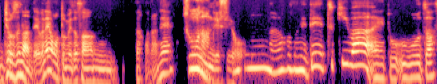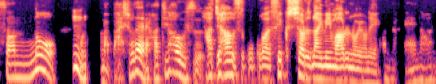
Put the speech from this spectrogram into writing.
上手なんだよね。乙女座さんだからね。う。そうなんですよ。うん、なるほどね。で、次は、えっ、と、魚座さんの、うんまあ、場所だよね。ハチハウス。ハチハウス、ここはセクシャルな意味もあるのよね。なんだね。なん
